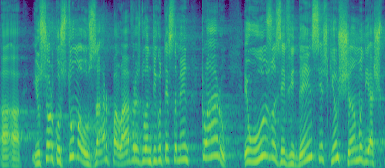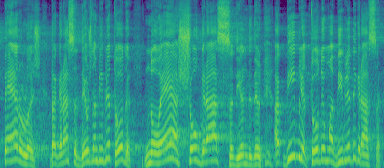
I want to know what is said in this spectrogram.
Ah, ah, e o senhor costuma usar palavras do Antigo Testamento. Claro, eu uso as evidências que eu chamo de as pérolas da graça de Deus na Bíblia toda. Noé achou graça diante de Deus. A Bíblia toda é uma Bíblia de graça,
